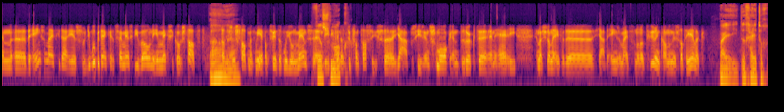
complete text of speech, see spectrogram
en eh, de eenzaamheid die daar is. Je moet bedenken, het zijn mensen die wonen in Mexico-stad. Oh, dat is een stad met meer dan 20 miljoen mensen. Veel en die, die vinden het natuurlijk fantastisch. Eh, ja, precies. En smog en drukte en herrie. En als je dan even de, ja, de eenzaamheid van de natuur in kan, dan is dat heerlijk. Maar dan ga je toch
